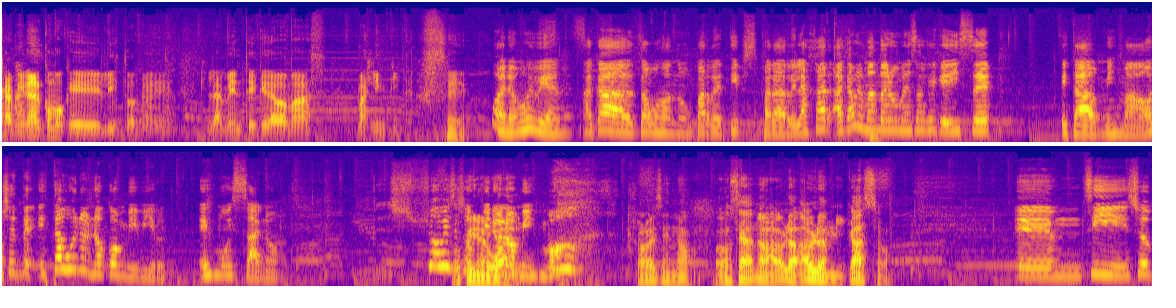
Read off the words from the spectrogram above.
Caminar como que listo, eh, la mente quedaba más, más limpita. Sí. Bueno, muy bien. Acá estamos dando un par de tips para relajar. Acá me mandan un mensaje que dice, esta misma oyente, está bueno no convivir, es muy sano. Yo a veces Opino opino, lo mismo. Yo a veces no. O sea, no, hablo, hablo en mi caso. Eh, sí, yo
